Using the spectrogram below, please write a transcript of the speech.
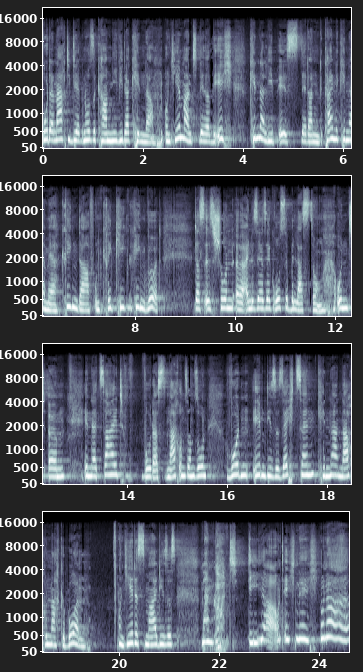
wo danach die Diagnose kam, nie wieder Kinder. Und jemand, der wie ich kinderlieb ist, der dann keine Kinder mehr kriegen darf und krieg, kriegen wird, das ist schon äh, eine sehr, sehr große Belastung. Und ähm, in der Zeit, wo das nach unserem Sohn, wurden eben diese 16 Kinder nach und nach geboren. Und jedes Mal dieses, mein Gott, die ja und ich nicht. Und, ah.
